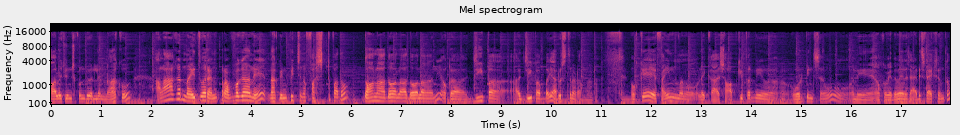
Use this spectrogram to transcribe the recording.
ఆలోచించుకుంటూ వెళ్ళాను నాకు అలాగ వారు ఎంటర్ అవ్వగానే నాకు వినిపించిన ఫస్ట్ పదం దోలా దోలా దోలా అని ఒక జీప్ ఆ జీప్ అబ్బాయి అరుస్తున్నాడు అనమాట ఓకే ఫైన్ మనం లైక్ ఆ షాప్ కీపర్ని ఓడిపించాము అని ఒక విధమైన సాటిస్ఫాక్షన్తో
